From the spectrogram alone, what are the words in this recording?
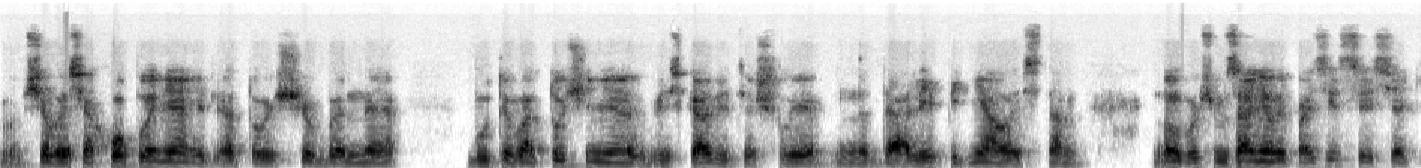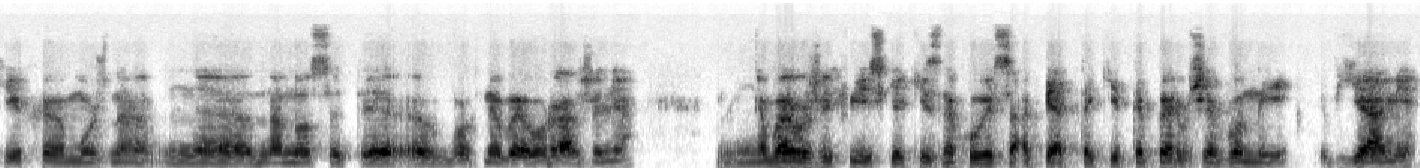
почалося охоплення, і для того, щоб не бути в оточенні, війська відійшли далі, піднялись там. Ну, в общем, зайняли позиції, з яких е, можна е, наносити е, вогневе ураження ворожих військ, які знаходяться опять-таки тепер вже вони в ямі.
